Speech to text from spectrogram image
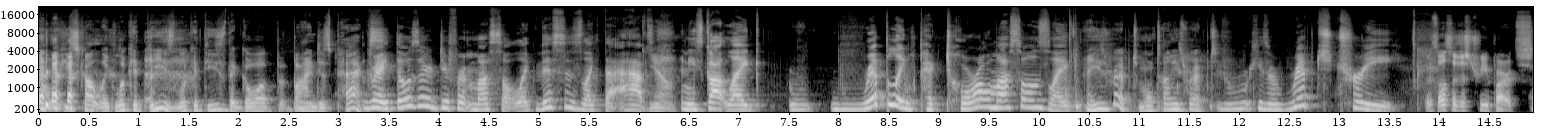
Oh, he's got like, look at these. Look at these that go up behind his pecs. right, those are different muscle. Like this is like the abs. Yeah. And he's got like r- rippling pectoral muscles. Like Yeah, he's ripped. Multani's ripped. r- he's a ripped tree. It's also just tree parts.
